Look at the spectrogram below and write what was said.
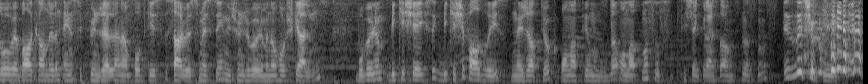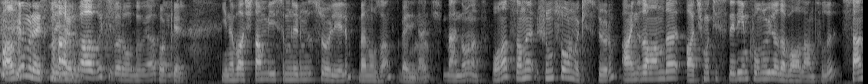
Doğu ve Balkanların en sık güncellenen podcast'i Serbest Mesleğin 3. bölümüne hoş geldiniz. Bu bölüm bir kişi eksik, bir kişi fazlayız. Nejat yok, Onat yanımızda. Onat nasılsın? Teşekkürler sağ olun. Siz nasılsınız? Biz de çok iyiyiz. Fazla mı resmi girdim? Fazla kibar oldum ya sanki. Okey. Yine baştan bir isimlerimizi söyleyelim. Ben Ozan. Ben inanç. Ben de Onat. Onat sana şunu sormak istiyorum. Aynı zamanda açmak istediğim konuyla da bağlantılı. Sen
